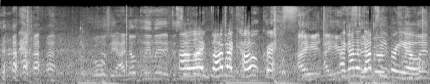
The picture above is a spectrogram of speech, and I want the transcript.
That- what was it? I know Cleveland in December. Oh, like buy my coat, Kris. I. I hear. I got a December, Nuptse for you. Cleveland,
